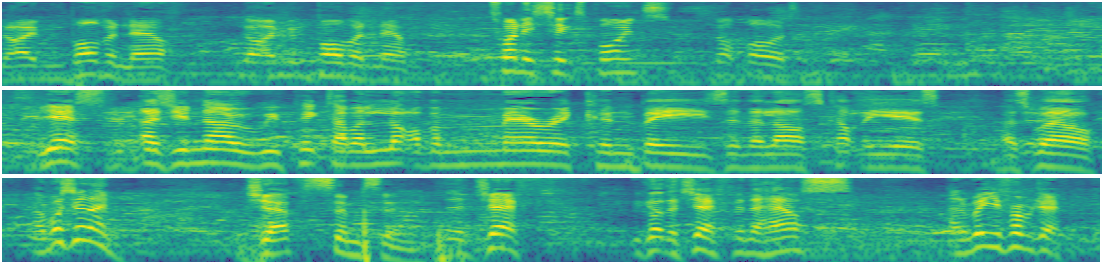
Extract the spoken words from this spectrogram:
Not even bothered now. Not even bothered now. 26 points. Not bothered. Yes, as you know, we've picked up a lot of American bees in the last couple of years as well. And what's your name? Jeff Simpson. Uh, Jeff. We've got the Jeff in the house. And where are you from, Jeff?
